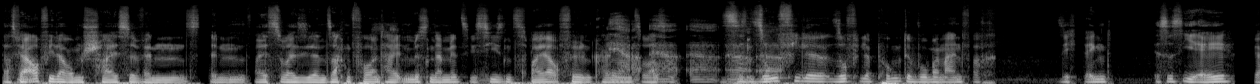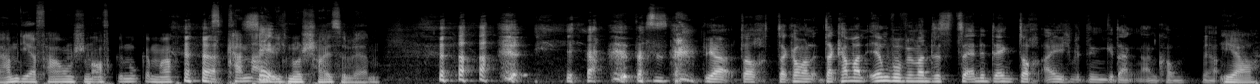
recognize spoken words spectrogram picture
Das wäre auch wiederum scheiße, wenn es denn, weißt du, weil sie dann Sachen vorenthalten müssen, damit sie Season 2 auch füllen können ja, und sowas. Ja, ja, es sind so viele, so viele Punkte, wo man einfach sich denkt, es ist EA, wir haben die Erfahrung schon oft genug gemacht. Es kann eigentlich nur scheiße werden. ja, das ist, ja, doch, da kann man, da kann man irgendwo, wenn man das zu Ende denkt, doch eigentlich mit den Gedanken ankommen. Ja. ja.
